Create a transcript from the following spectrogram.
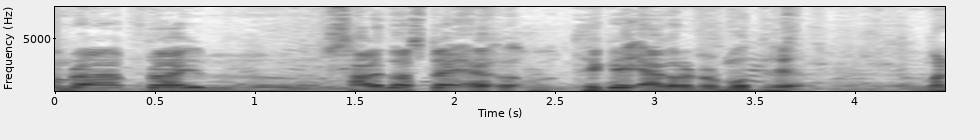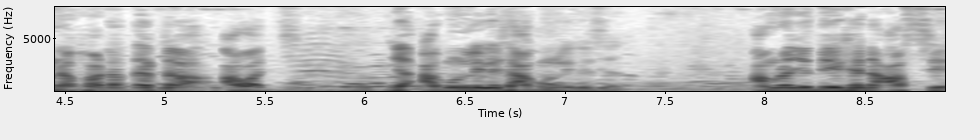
আমরা প্রায় সাড়ে দশটা থেকে এগারোটার মধ্যে মানে হঠাৎ একটা আওয়াজ যে আগুন লেগেছে আগুন লেগেছে। আমরা যদি এখানে আসছি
